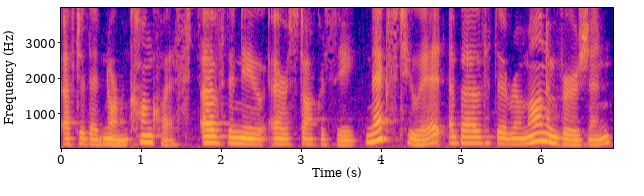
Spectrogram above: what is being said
after the Norman conquest of the new aristocracy. Next to it, above the Romanum version,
